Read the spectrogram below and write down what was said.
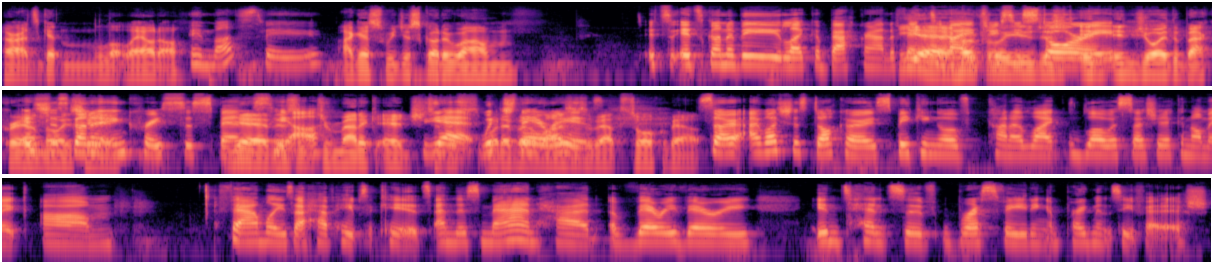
All right, it's getting a lot louder. it must be. I guess we just got to um It's it's gonna be like a background effect yeah. to my hopefully juicy you just story. en- enjoy the background it's noise just gonna here. increase suspense yeah, there's here. a dramatic edge to Yeah, this, which whatever there Eliza's is. about to talk about. So I watched this doco. Speaking of kind of like lower socioeconomic um, families that have heaps of kids, and this man had a very very intensive breastfeeding and pregnancy fetish.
